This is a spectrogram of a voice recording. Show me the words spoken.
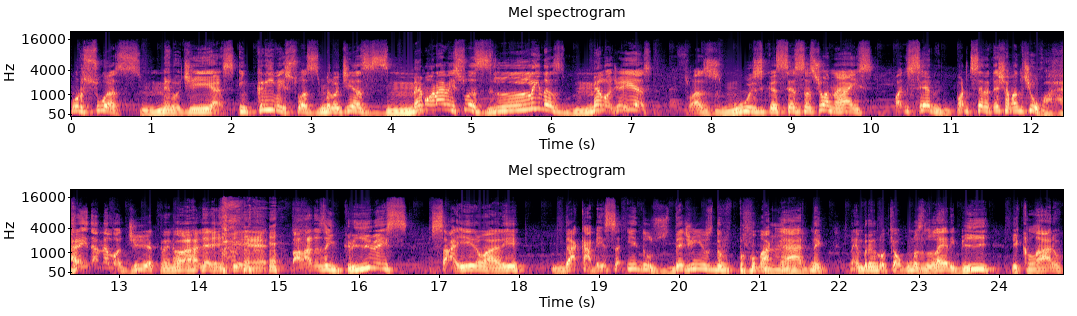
por suas melodias incríveis, suas melodias memoráveis, suas lindas melodias, suas músicas sensacionais. Pode ser, pode ser até chamado de o rei da melodia, crânio. Olha aí, é, baladas incríveis saíram ali da cabeça e dos dedinhos do Paul McCartney. Lembrando que algumas It Be, e claro,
